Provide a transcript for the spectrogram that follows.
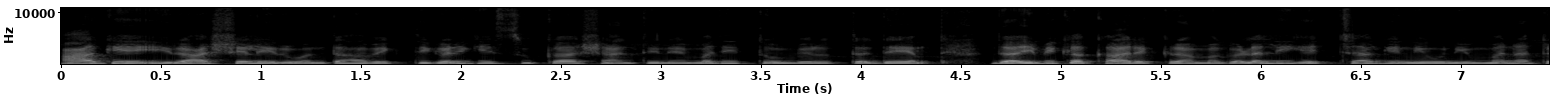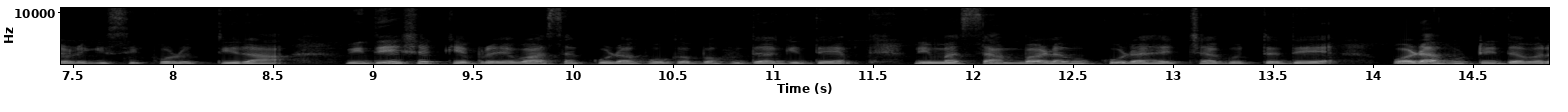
ಹಾಗೆ ಈ ರಾಶಿಯಲ್ಲಿರುವಂತಹ ವ್ಯಕ್ತಿಗಳಿಗೆ ಸುಖ, ಶಾಂತಿ, ನೆಮ್ಮದಿ ತುಂಬಿರುತ್ತದೆ. ದೈವಿಕ ಕಾರ್ಯಕ್ರಮಗಳಲ್ಲಿ ಹೆಚ್ಚಾಗಿ ನೀವು ನಿಮ್ಮನ್ನು ತೊಡಗಿಸಿಕೊಳ್ಳುತ್ತೀರಾ? ವಿದೇಶಕ್ಕೆ ಪ್ರವಾಸ ಕೂಡ ಹೋಗಬಹುದಾಗಿದೆ. ನಿಮ್ಮ ಸಂಬಳವೂ ಕೂಡ ಹೆಚ್ಚಾಗುತ್ತದೆ. ಒಡ ಹುಟ್ಟಿದವರ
